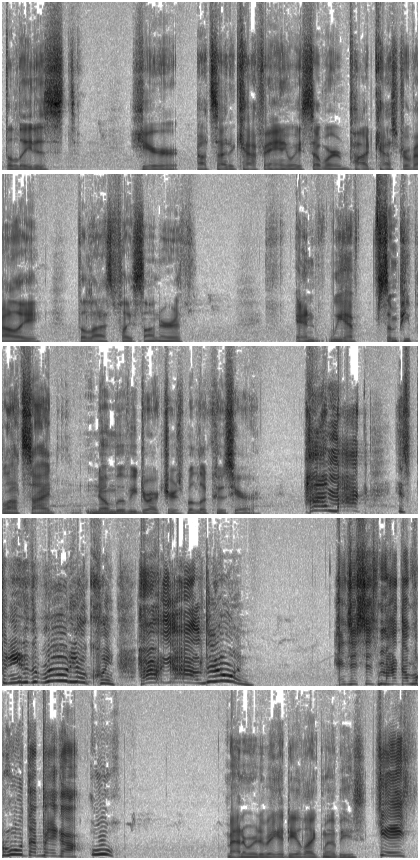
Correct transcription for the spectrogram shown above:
the latest here outside a cafe, anyway, somewhere in Podcastro Valley, the last place on earth. And we have some people outside, no movie directors, but look who's here. Hi, Mark. It's Benita the Rodeo Queen. How y'all doing? And this is Madame Rootabega. Ooh. Madame Rootabega, do you like movies? Yes.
